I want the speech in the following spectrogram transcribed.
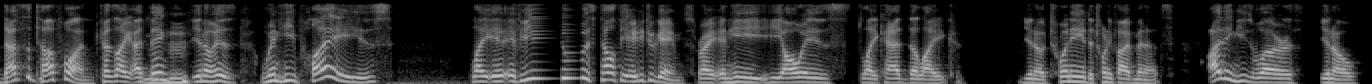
That's a tough one because like I think mm-hmm. you know his when he plays, like if he was healthy 82 games, right, and he he always like had the like, you know, 20 to 25 minutes. I think he's worth you know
